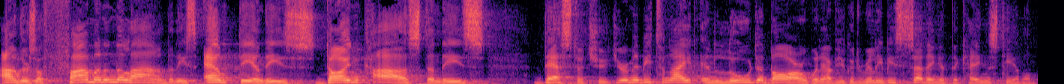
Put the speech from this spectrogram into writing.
and there's a famine in the land, and he's empty, and he's downcast, and he's destitute. You're maybe tonight in Lo-debar whenever you could really be sitting at the king's table.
